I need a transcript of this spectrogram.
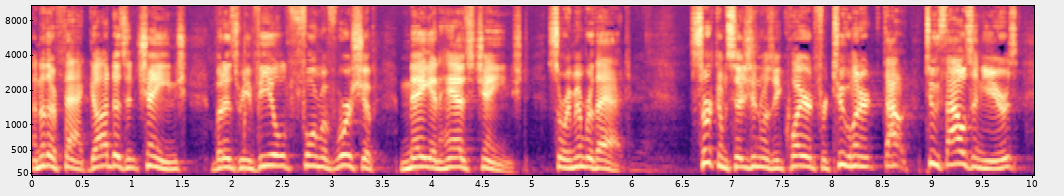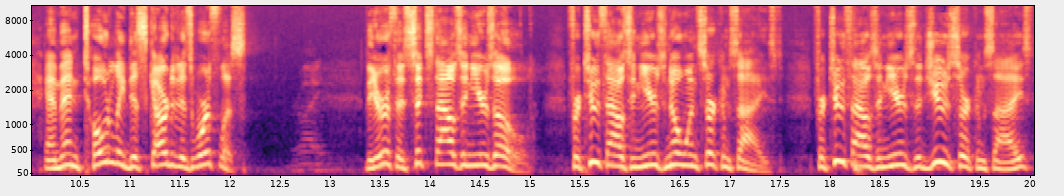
Another fact God doesn't change, but his revealed form of worship may and has changed. So remember that. Yeah. Circumcision was required for 200, 2,000 years and then totally discarded as worthless. Right. The earth is 6,000 years old. For 2,000 years, no one circumcised. For 2,000 years, the Jews circumcised.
